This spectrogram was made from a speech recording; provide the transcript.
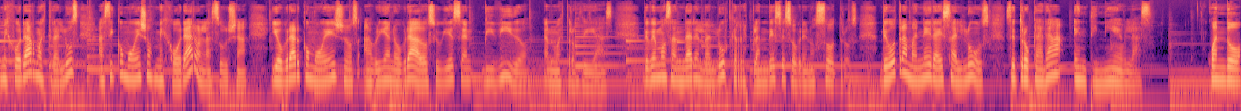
mejorar nuestra luz así como ellos mejoraron la suya y obrar como ellos habrían obrado si hubiesen vivido en nuestros días. Debemos andar en la luz que resplandece sobre nosotros. De otra manera esa luz se trocará en tinieblas. Cuando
